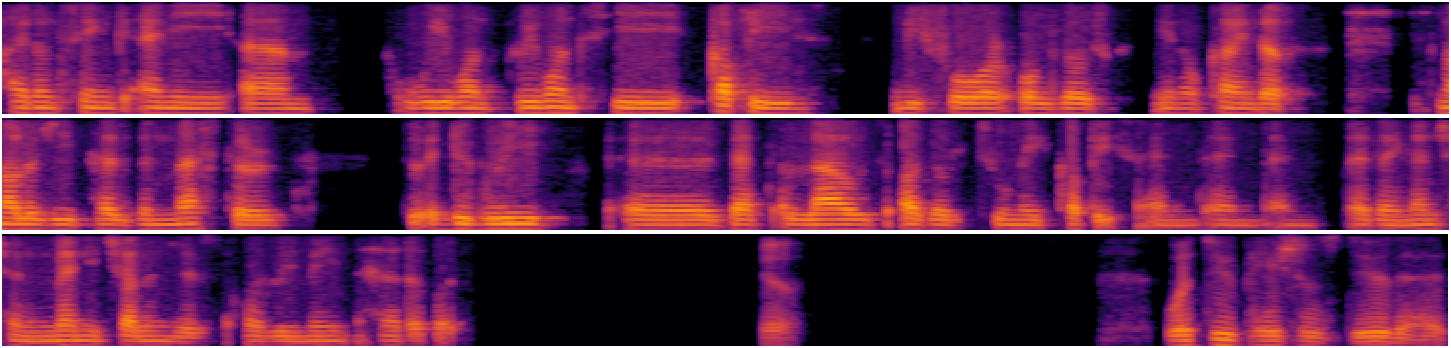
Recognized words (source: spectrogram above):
i don't think any um, we want we won't see copies before all those you know kind of technology has been mastered to a degree uh, that allows others to make copies and, and, and as I mentioned many challenges are remain ahead of us. Yeah. What do patients do that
